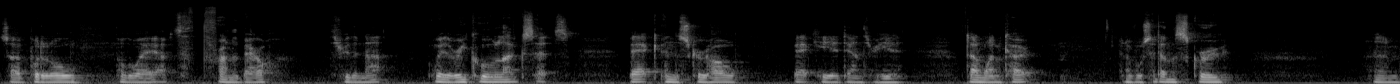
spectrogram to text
So I've put it all all the way up to the front of the barrel, through the nut, where the recoil lug sits, back in the screw hole, back here, down through here. Done one coat, and I've also done the screw, um,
